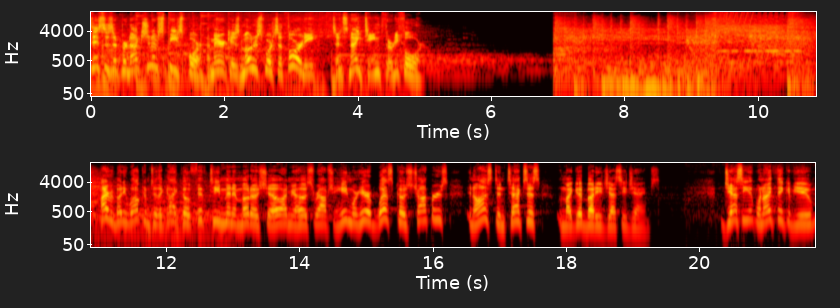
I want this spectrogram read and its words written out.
This is a production of Speed Sport, America's motorsports authority since 1934. Hi, everybody. Welcome to the Geico 15 Minute Moto Show. I'm your host, Ralph Sheheen. We're here at West Coast Choppers in Austin, Texas, with my good buddy, Jesse James. Jesse, when I think of you,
